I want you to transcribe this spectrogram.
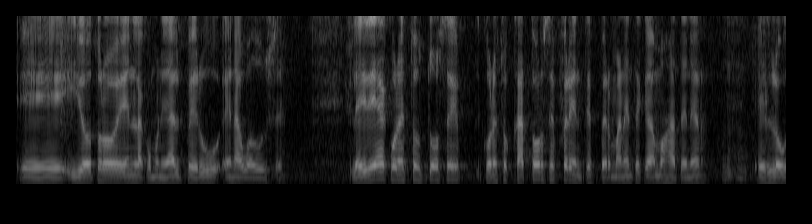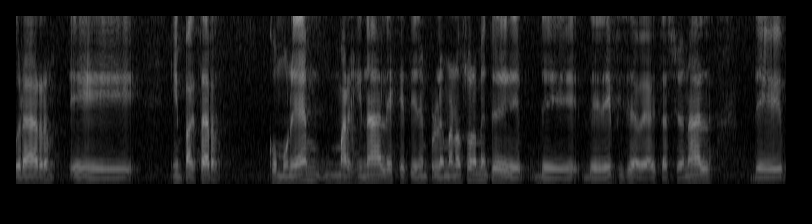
eh, y otro en la comunidad del Perú, en Aguadulce. La idea con estos 12, con estos 14 frentes permanentes que vamos a tener es lograr eh, impactar comunidades marginales que tienen problemas no solamente de, de déficit habitacional, de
